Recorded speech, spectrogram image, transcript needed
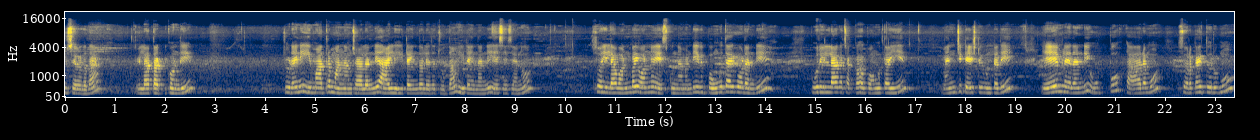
చూసారు కదా? ఇలా తట్టుకోండి. చూడండి ఈ మాత్రం మందం చాలండి. ఆయిల్ హీట్ అయిందో లేదో చూద్దాం. హీట్ అయిందండి వేసేసాను. సో ఇలా వన్ బై వన్ వేసుకుందామండి. ఇవి పొంగుతాయి కూడా అండి పూరీల్లాగా చక్కగా పొంగుతాయి. మంచి టేస్ట్గా ఉంటుంది. ఏం లేదండి. ఉప్పు కారము సొరకాయ తురుము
